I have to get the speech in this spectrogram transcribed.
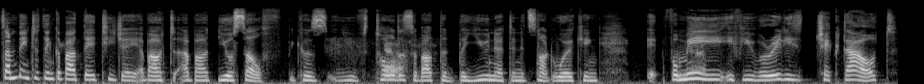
Something to think about there, TJ, about about yourself, because you've told Yeah. us about the, the unit and it's not working. It, for me, if you've already checked out,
